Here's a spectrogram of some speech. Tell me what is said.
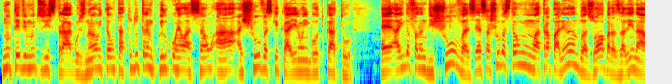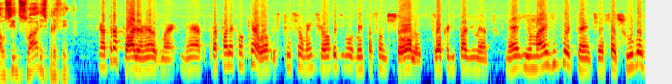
não teve muitos estragos, não, então está tudo tranquilo com relação às chuvas que caíram em Botucatu. É, ainda falando de chuvas, essas chuvas estão atrapalhando as obras ali na Alcide Soares, prefeito? Atrapalha, né, Osmar? Né, atrapalha qualquer obra, especialmente a obra de movimentação de solo, troca de pavimento. Né? E o mais importante, essas chuvas,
